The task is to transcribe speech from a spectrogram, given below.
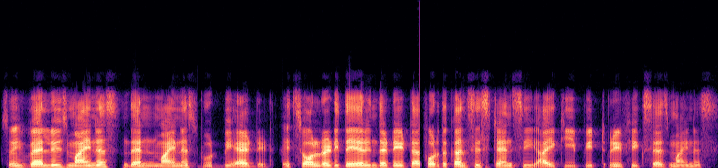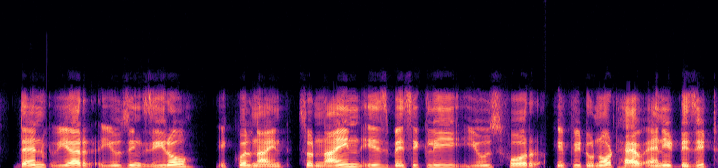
So if value is minus, then minus would be added. It's already there in the data. For the consistency, I keep it prefix as minus. Then we are using 0 equal 9. So 9 is basically used for if we do not have any digit,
